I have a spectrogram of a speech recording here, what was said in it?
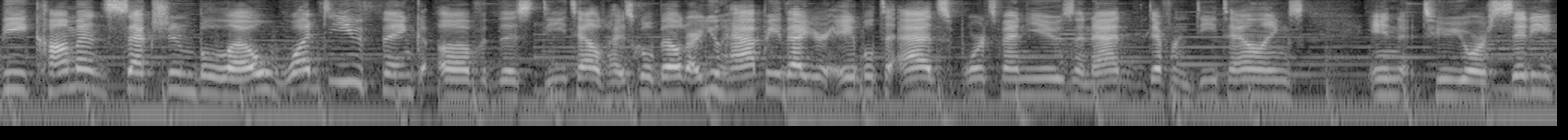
the comments section below, what do you think of this detailed high school build? Are you happy that you're able to add sports venues and add different detailings into your city?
